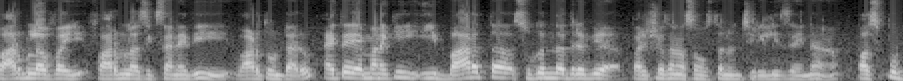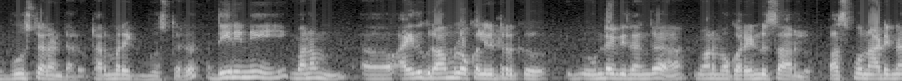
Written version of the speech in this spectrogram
ఫార్ములా ఫైవ్ ఫార్ములా సిక్స్ అనేది వాడుతుంటారు. అయితే మనకి ఈ భారత సుగంధ ద్రవ్య పరిశోధన సంస్థ నుంచి రిలీజ్ అయిన పసుపు బూస్టర్ అంటారు టర్మరిక్ బూస్టర్. దీనిని మనం ఐదు గ్రాములు ఒక లీటర్కు ఉండే విధంగా మనం ఒక రెండు సార్లు పసుపు నాటిన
